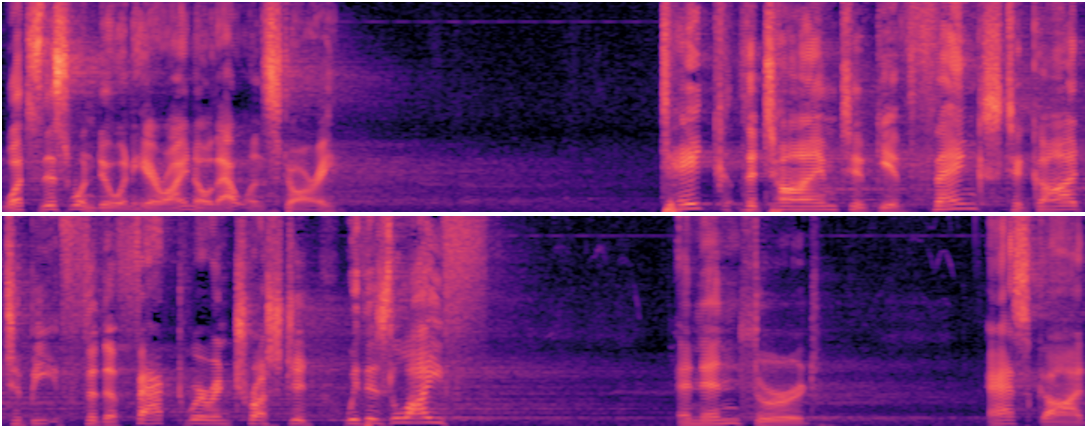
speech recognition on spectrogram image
What's this one doing here? I know that one's story. Take the time to give thanks to God to be for the fact we're entrusted with His life. And then, third, ask God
